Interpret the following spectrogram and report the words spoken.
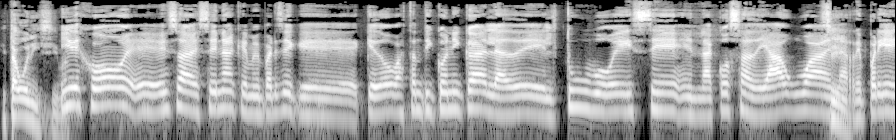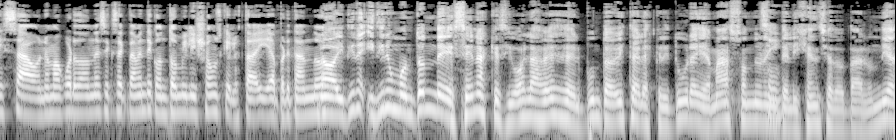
Está buenísima. Y dejó eh, esa escena que me parece que quedó bastante icónica, la del tubo ese en la cosa de agua, Sí. en la represa, o no me acuerdo dónde es exactamente, con Tommy Lee Jones que lo está ahí apretando. No, y tiene, y tiene un montón de escenas que si vos las ves desde el punto de vista de la escritura y demás son de una Sí. inteligencia total. Un día,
